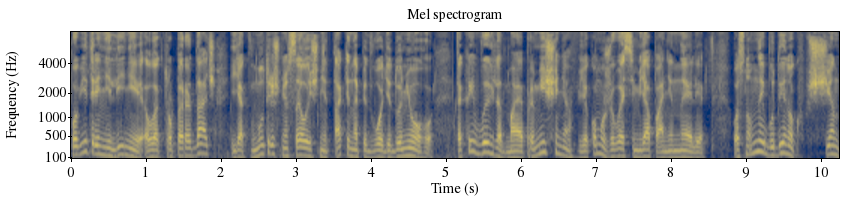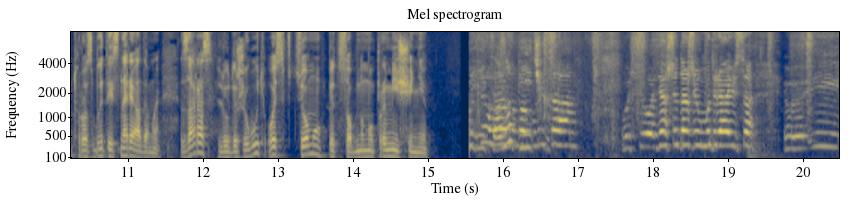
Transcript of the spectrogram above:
повітряні лінії електропередач, як внутрішньоселищні, так і на підводі до нього. Такий вигляд має приміщення, в якому живе сім'я пані Нелі. Основний будинок вщент розбитий снарядами. Зараз люди живуть ось в цьому підсобному приміщенні. Дивіться, пічка. Ось, о, я ще навіть умудряюся е, і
